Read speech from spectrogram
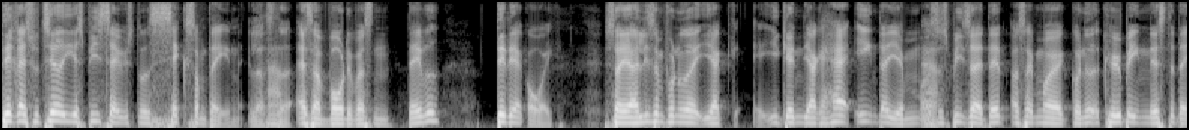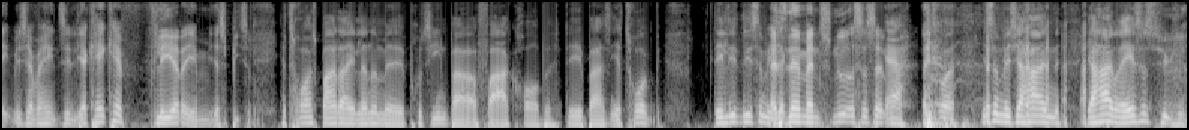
Det resulterede i at spise seriøst noget seks om dagen, eller sådan Ja. noget. Altså, hvor det var sådan, David, det der går ikke. Så jeg har ligesom fundet ud af, at jeg, igen, jeg kan have en derhjemme, ja. Ja. og så spiser jeg den, og så må jeg gå ned og købe en næste dag, hvis jeg vil have en til. Jeg kan ikke have flere derhjemme, jeg spiser dem. Jeg tror også bare, der er et eller andet med proteinbar og farkroppe. Det er bare, jeg tror, det er lidt ligesom, hvis Er det jeg sådan, at man snyder sig selv? Ja, det tror jeg. Ligesom hvis jeg har en, jeg har en racercykel,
